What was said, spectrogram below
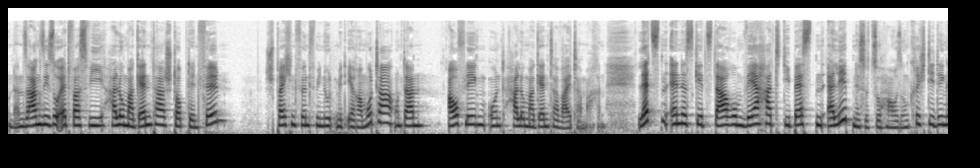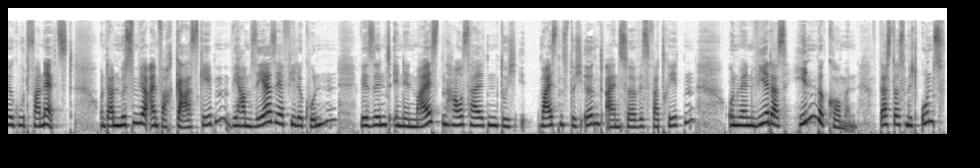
Und dann sagen sie so etwas wie, Hallo Magenta, stopp den Film, sprechen fünf Minuten mit ihrer Mutter und dann auflegen und Hallo Magenta weitermachen. Letzten Endes geht es darum, wer hat die besten Erlebnisse zu Hause und kriegt die Dinge gut vernetzt. Und dann müssen wir einfach Gas geben. Wir haben sehr, sehr viele Kunden. Wir sind in den meisten Haushalten durch, meistens durch irgendeinen Service vertreten. Und wenn wir das hinbekommen, dass das mit uns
